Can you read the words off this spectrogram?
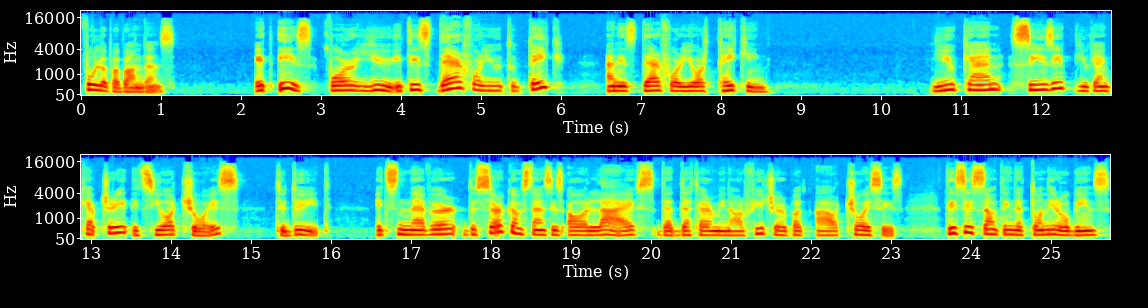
full of abundance. It is for you, it is there for you to take and it's there for your taking. You can seize it, you can capture it, it's your choice to do it. It's never the circumstances, our lives, that determine our future, but our choices. This is something that Tony Robbins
